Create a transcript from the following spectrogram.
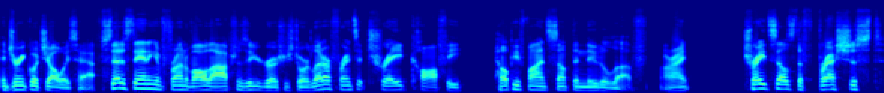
and drink what you always have. Instead of standing in front of all the options at your grocery store, let our friends at Trade Coffee help you find something new to love. All right. Trade sells the freshest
